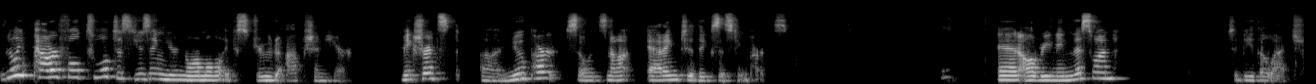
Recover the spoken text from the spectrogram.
really powerful tool, just using your normal extrude option here. Make sure it's a new part, so it's not adding to the existing parts. And I'll rename this one to be the ledge.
